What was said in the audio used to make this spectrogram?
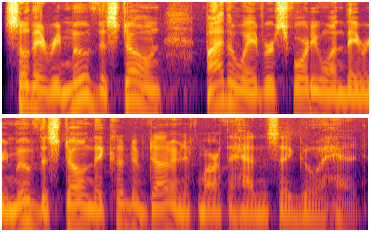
So they removed the stone. By the way, verse 41, they removed the stone. They couldn't have done it if Martha hadn't said, Go ahead.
